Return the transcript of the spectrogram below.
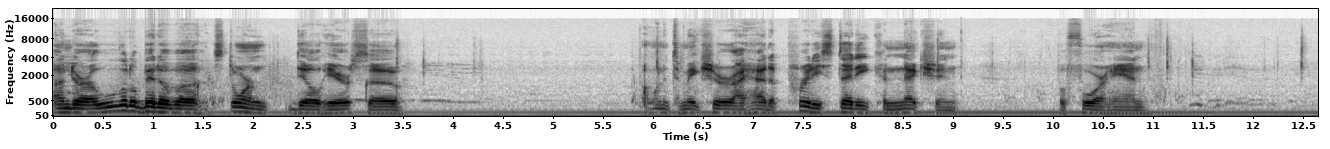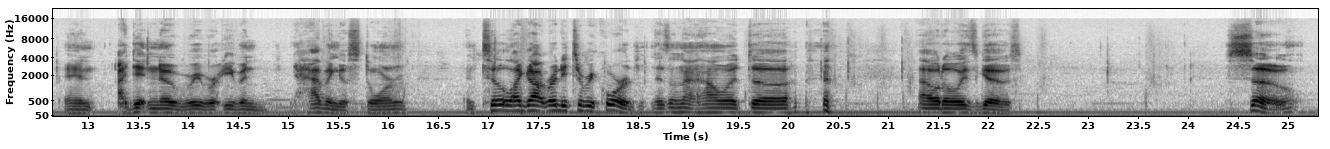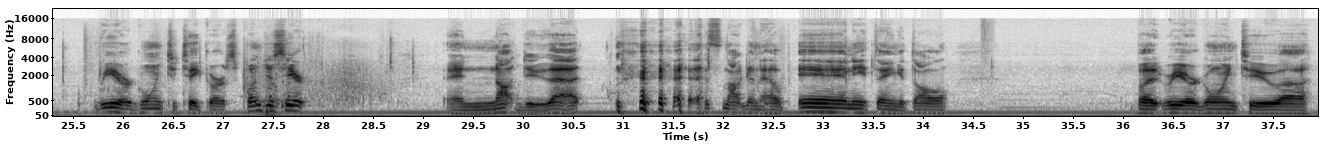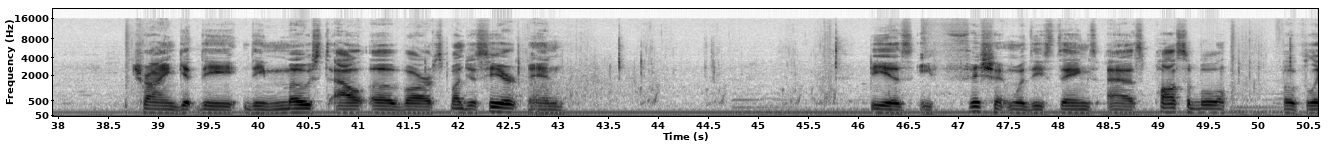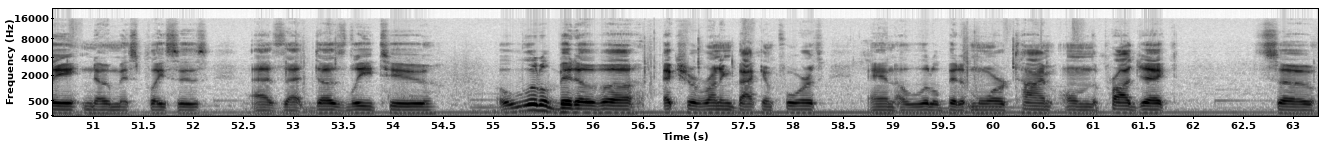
under a little bit of a storm deal here, so I wanted to make sure I had a pretty steady connection beforehand. And I didn't know we were even having a storm until I got ready to record. Isn't that how it uh, how it always goes? So we are going to take our sponges here and not do that. it's not going to help anything at all. But we are going to uh, try and get the the most out of our sponges here and be as efficient with these things as possible. Hopefully no misplaces as that does lead to a little bit of uh, extra running back and forth and a little bit more time on the project. So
